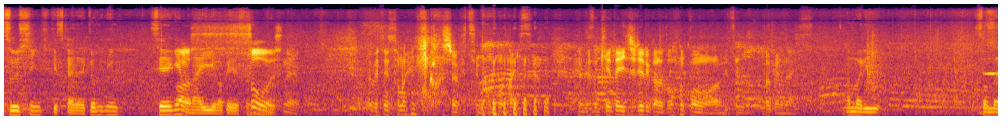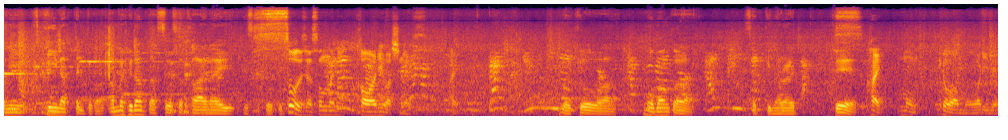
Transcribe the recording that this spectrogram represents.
通信機器使えたり基本的に制限はないわけですよね。そうですね。別にその辺に関しては別に何もないですよ別に携帯いじれるからどうのこうのは別に特にないです。あんまりそんなに気になったりとかあんまり普段とは過ごし方変わらないですけどそうですね。そんなに変わりはしないです。はい。じゃあ今日はもうバンカーさっき乗られてはい、もう今日はもう終わりで、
